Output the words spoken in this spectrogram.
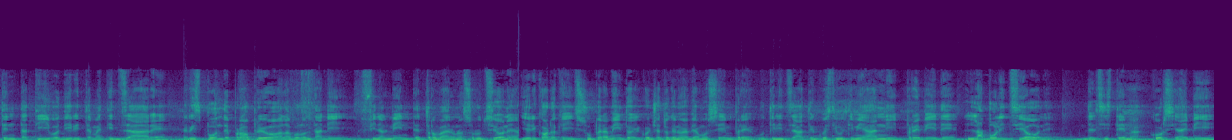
tentativo di ritematizzare risponde proprio alla volontà di finalmente trovare una soluzione. Io ricordo che il superamento, che è il concetto che noi abbiamo sempre utilizzato in questi ultimi anni, prevede l'abolizione del sistema corsi A e B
